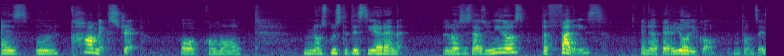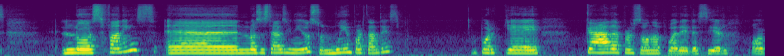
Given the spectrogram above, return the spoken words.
es un comic strip o como nos gusta decir en los Estados Unidos, the funnies en el periódico. Entonces, los funnies en los Estados Unidos son muy importantes porque cada persona puede decir o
